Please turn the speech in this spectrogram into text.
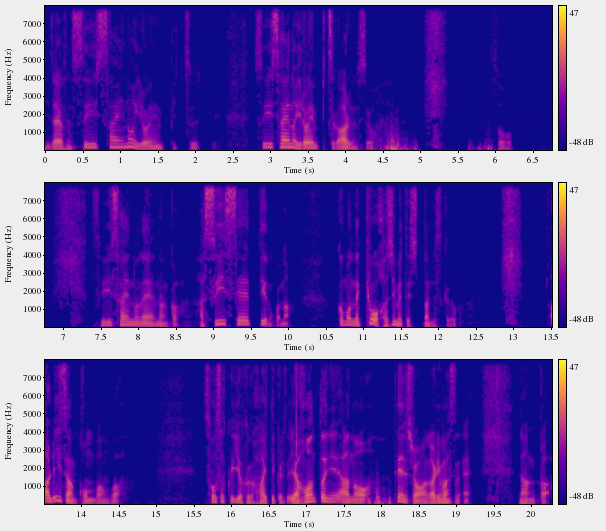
伊沢さん、水彩の色鉛筆って。水彩の色鉛筆があるんですよ。そう。水彩のね、なんか、あ、水星っていうのかな僕もね、今日初めて知ったんですけど。あ、リーさんこんばんは。創作意欲が入ってくれて。いや、本当にあの、テンション上がりますね。なんか。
